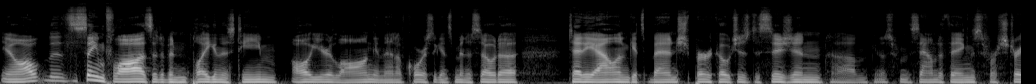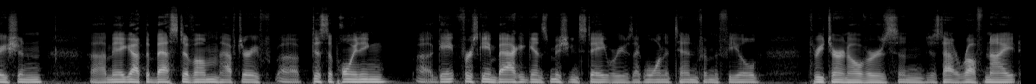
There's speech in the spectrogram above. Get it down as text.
you know all the same flaws that have been plaguing this team all year long, and then of course against Minnesota. Teddy Allen gets benched per coach's decision. Um, you know, from the sound of things, frustration uh, may got the best of him after a uh, disappointing uh, game, first game back against Michigan State, where he was like one to ten from the field three turnovers, and just had a rough night.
